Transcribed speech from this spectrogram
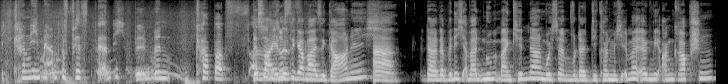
ich kann nicht mehr angefasst werden, ich will meinen Körper Das habe ich lustigerweise gar nicht. Ah, Da, da bin ich aber nur mit meinen Kindern, wo ich dann, wo da, die können mich immer irgendwie angrapschen.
